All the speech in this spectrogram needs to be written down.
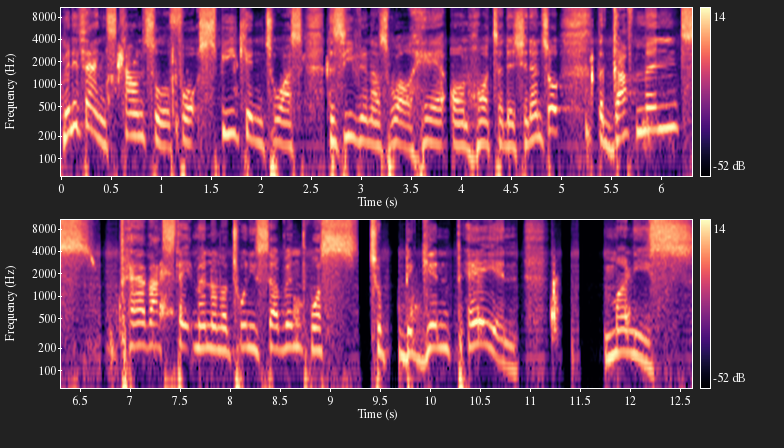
Many thanks, Counsel, for speaking to us this evening as well here on Hot Edition. And so the government, per that statement on the 27th, was to begin paying monies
